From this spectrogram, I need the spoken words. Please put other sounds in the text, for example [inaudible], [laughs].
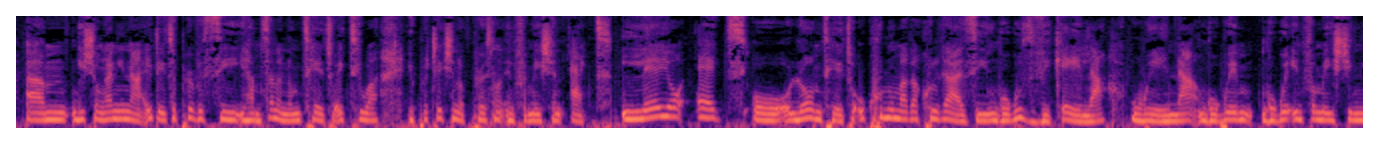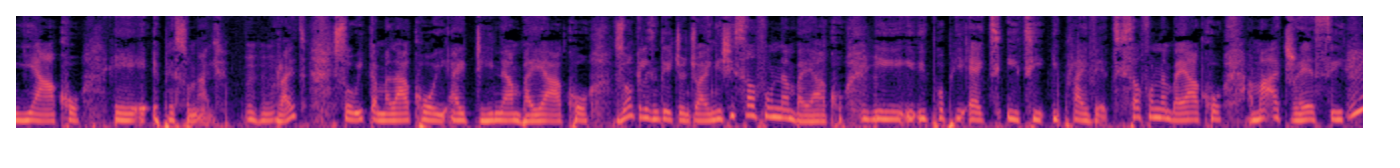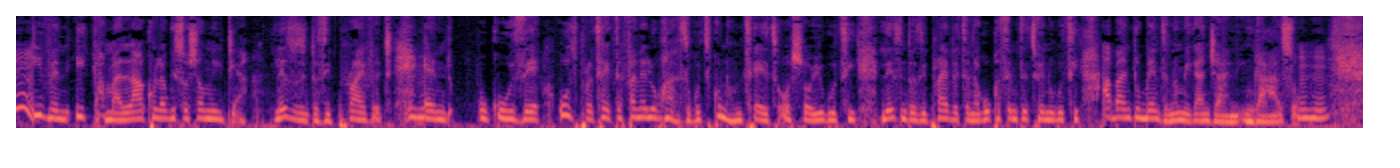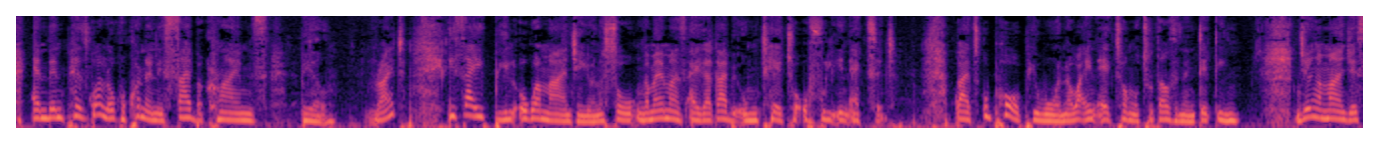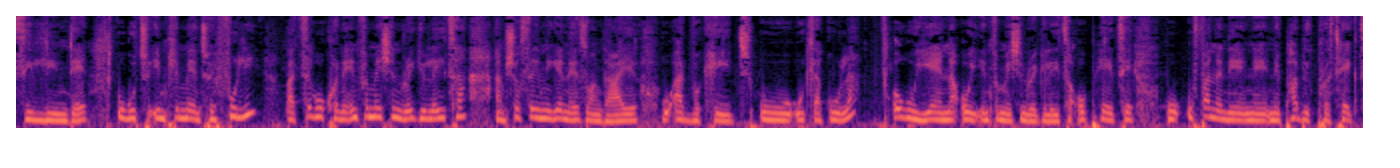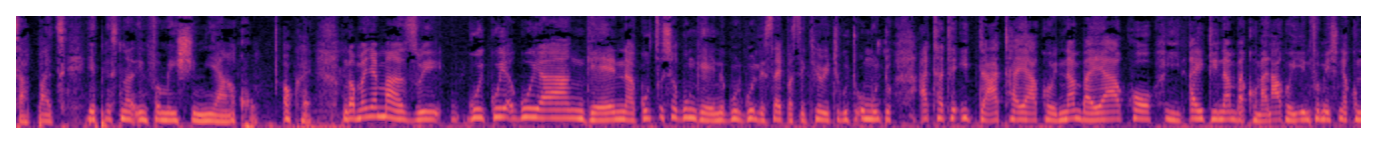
um ngisho ngani na? I data privacy ihambisana nomthetho ekuthiwa i protection of personal information act. Leyo act o lo mthetho ukhuluma kakhulukazi ngokuzivikela wena ngokwe ngokwe information yakho e, e personal. Mm -hmm. right? So igama lakho i ID number yakho zonke lezi zinto ezijontshwayo ngisho i cell phone number yakho. Mm -hmm. i, i Poppy Act ithi i private cell phone number yakho ama address mm. even igama lakho la ku social media lezo zinto zi private mm -hmm. and ukuze uziprotect fanele uwazi ukuthi kunomthetho oshoyo ukuthi lezi zinto zi private nakukho semthethweni ukuthi abantu benze noma kanjani ngazo mm -hmm. and then phezu kwalokho khona ne cyber crimes bill right isayi bill okwamanje yona so ngamanye amazwi ayikakabe umthetho o fully enacted but uPoppy wona wa enactwa ngo2013 njengamanje silinde ukuthi implementwe fully but sekukhona information regulator i'm sure senike nezwa ngaye uadvocate uhlakula okuyena oyi information regulator ophethe ufana ne, ne, ne public protector but ye personal information yakho. Okay. Ngamanye amazwi kuyangena kucishe kungene kule cyber security ukuthi umuntu athathe idata yakho inumber yakho iID number yakho yakho information yakho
